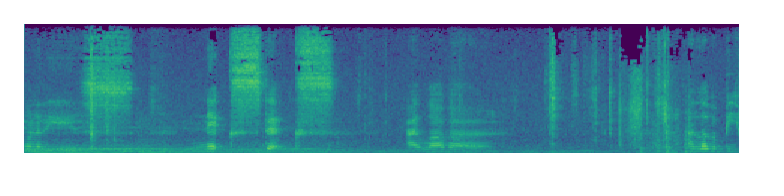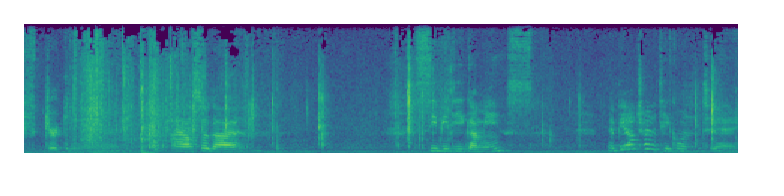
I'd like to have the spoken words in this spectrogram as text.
one of these Nick's Sticks. I love a I love a beef jerky. I also got CBD gummies. Maybe I'll try to take one today.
